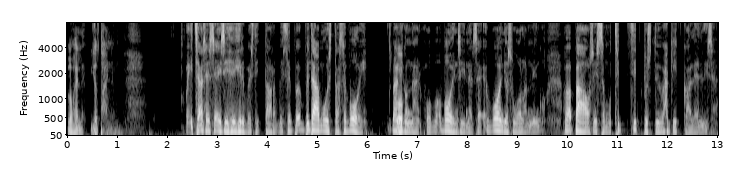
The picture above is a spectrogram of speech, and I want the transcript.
lohelle jotain? Itse asiassa ei siihen hirveästi tarvitse. Se pitää muistaa se voi. Vähän niin kuin näin, voin siinä, se voin jo suolan niin kuin pääosissa, mutta sitten sit pystyy vähän kikkailemaan lisää.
